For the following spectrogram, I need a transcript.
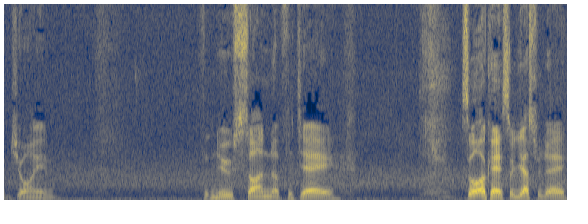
enjoying the new sun of the day. So, okay, so yesterday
